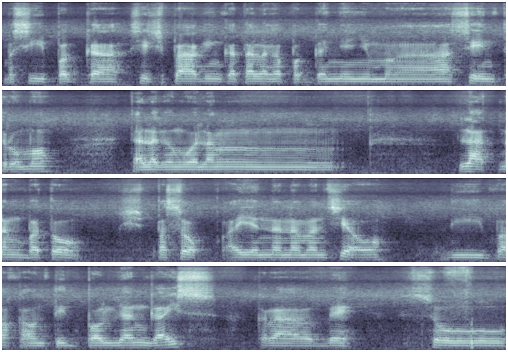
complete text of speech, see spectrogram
masipag ka sisipagin ka talaga pag ganyan yung mga sentro mo. Talagang walang lahat ng bato. Pasok. Ayan na naman siya oh di ba counted foul yan guys grabe so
